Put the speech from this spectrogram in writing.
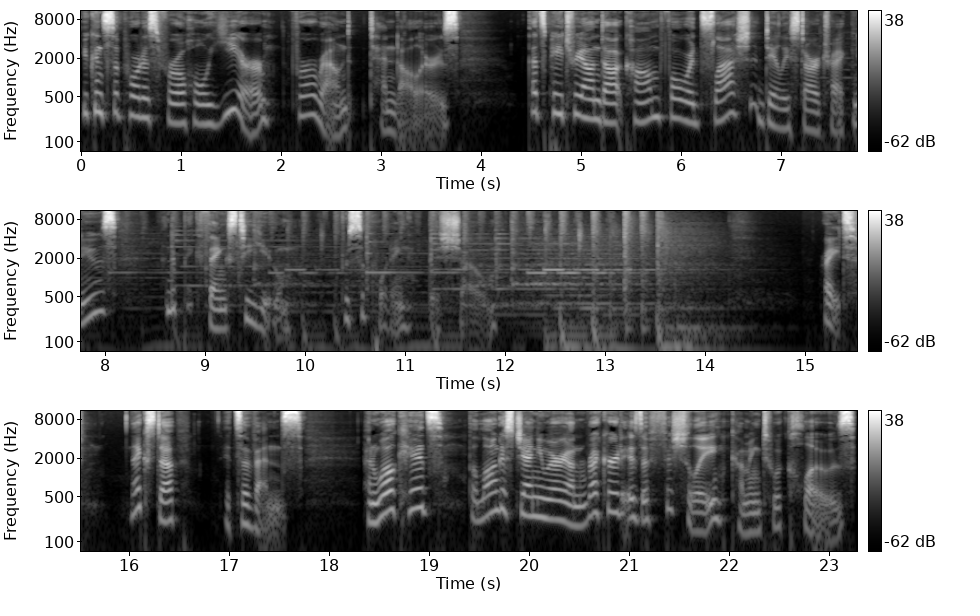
you can support us for a whole year for around $10. That's patreon.com forward slash daily Star Trek news, and a big thanks to you for supporting this show. Right, next up, it's events. And well, kids, the longest January on record is officially coming to a close.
